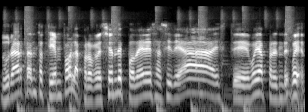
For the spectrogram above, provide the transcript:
durar tanto tiempo, la progresión de poder es así de, ah, este, voy a aprender. voy-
